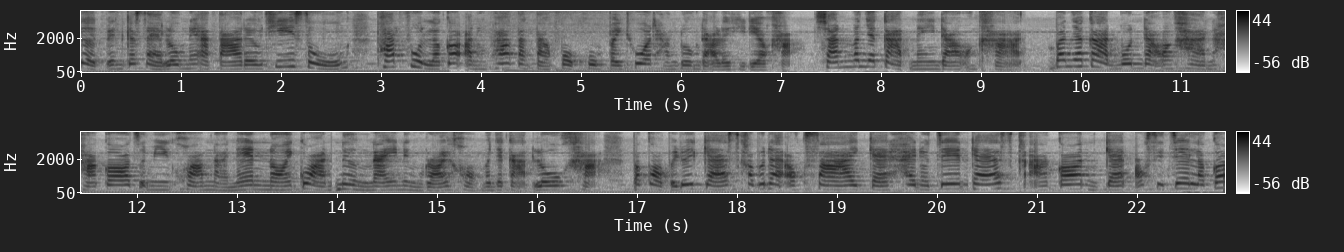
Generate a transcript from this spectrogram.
เกิดเป็นกระแสลมในอัตราเร็วที่สูง พัดฝุ่นแล้วก็อนุภาคต่างๆ ปกคลุมไปทั่วทั้งดวงดาวเลยทีเดียวค่ะ ชั้นบรรยากาศในดาวอังคาร บรรยากาศบนดาวอังคารนะคะ ก็จะมีความหนาแน่นน้อยกว่า 1 ใน 100 ของบรรยากาศโลกค่ะ ประกอบไปด้วยแก๊สคาร์บอนไดออกไซด์แก๊สไฮโดรเจน แก๊สอาร์กอนแก๊สออกซิเจน แล้วก็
